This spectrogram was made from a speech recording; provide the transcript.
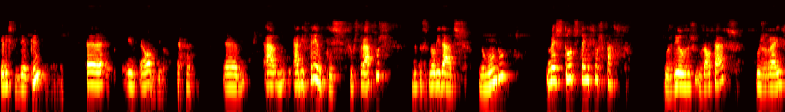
Quer isto dizer que, uh, é óbvio, uh, há, há diferentes substratos de personalidades no mundo, mas todos têm o seu espaço. Os deuses, os altares, os reis,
